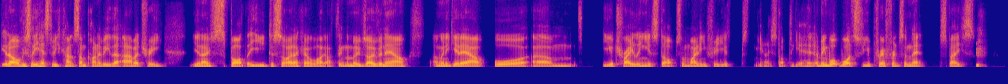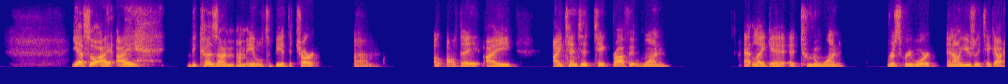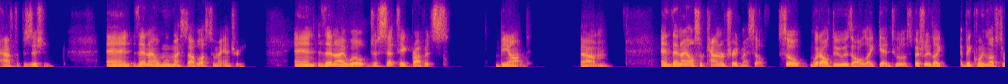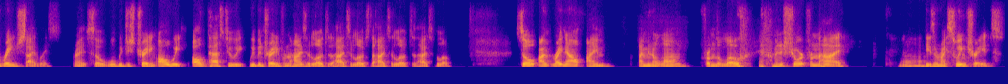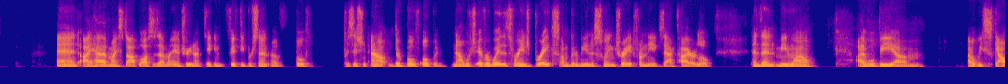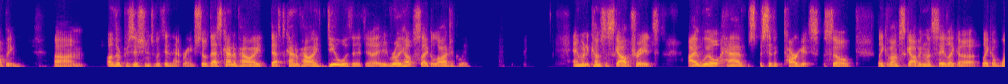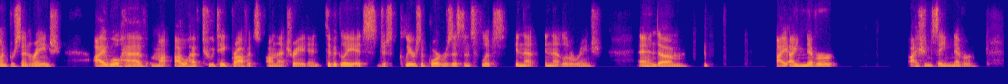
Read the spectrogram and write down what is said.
it obviously has to be some kind of either arbitrary, you know, spot that you decide, okay, well, like, I think the move's over now. I'm going to get out, or um, you're trailing your stops and waiting for your, you know, stop to get hit. I mean, what what's your preference in that space? Yeah, so I I because I'm I'm able to be at the chart um, all, all, day. I I tend to take profit one at like a, a two to one risk reward, and I'll usually take out half the position, and then I will move my stop loss to my entry, and then I will just set take profits beyond, um, and then I also counter trade myself. So what I'll do is I'll like get into it, especially like Bitcoin loves to range sideways right? So we'll be just trading all week, all the past two weeks. We've been trading from the high to the low to the high to the low to the high to the low to the high to the low. So I'm right now I'm I'm in a long from the low and I'm in a short from the high. Ah. These are my swing trades. And I have my stop losses at my entry and I've taken 50% of both position out. They're both open. Now, whichever way this range breaks, I'm going to be in a swing trade from the exact high or low. And then meanwhile, I will be um I will be scalping um, other positions within that range. So that's kind of how I that's kind of how I deal with it. Uh, it really helps psychologically. And when it comes to scalp trades, I will have specific targets. So like if I'm scalping, let's say like a like a one percent range, I will have my I will have two take profits on that trade, and typically it's just clear support resistance flips in that in that little range, and um, I I never I shouldn't say never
